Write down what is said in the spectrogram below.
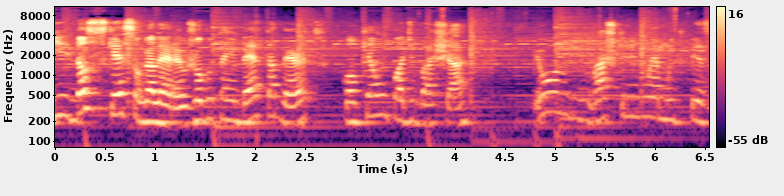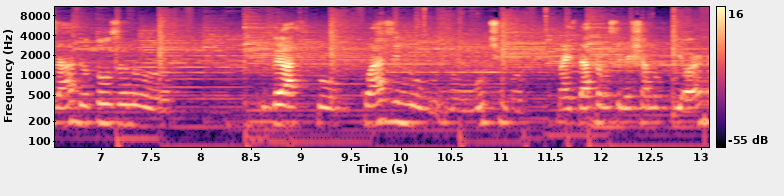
E não se esqueçam, galera, o jogo está em beta aberto, qualquer um pode baixar. Eu acho que ele não é muito pesado, eu estou usando o gráfico quase no, no último, mas dá pra você deixar no pior.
